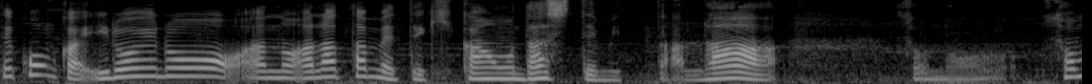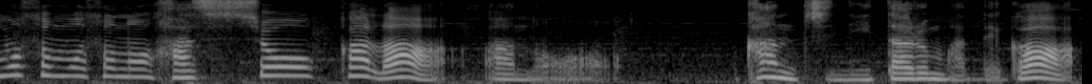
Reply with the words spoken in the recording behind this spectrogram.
で今回いろいろあの改めて期間を出してみたらそのそもそもその発症からあの完治に至るまでが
